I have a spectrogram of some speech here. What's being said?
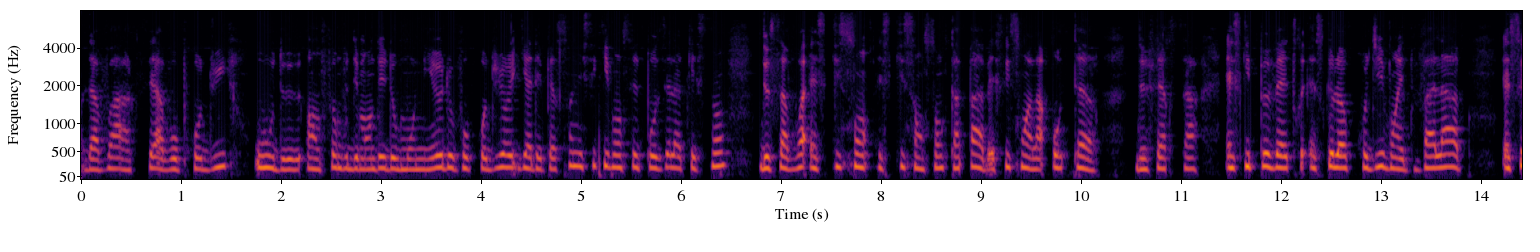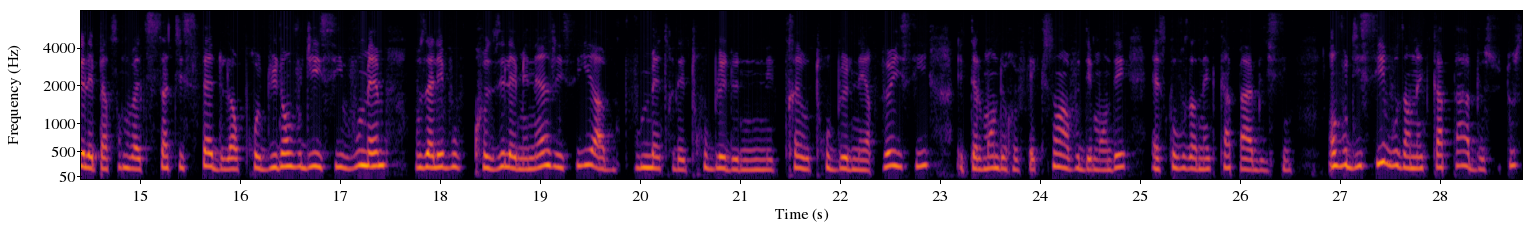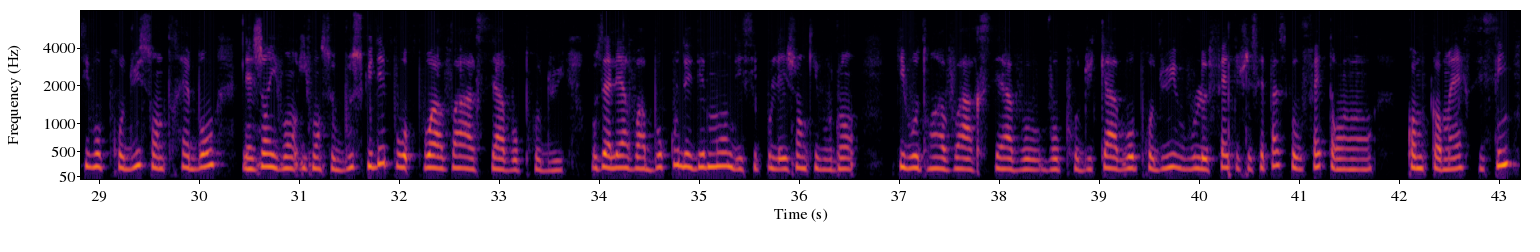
d'avoir accès à vos produits ou de enfin vous demander de monnaie de vos produits. Il y a des personnes ici qui vont se poser la question de savoir est-ce qu'ils sont est-ce qu'ils s'en sont capables, est-ce qu'ils sont à la hauteur de faire ça? Est-ce qu'ils peuvent être, est-ce que leurs produits vont être valables? Est-ce que les personnes vont être satisfaites de leurs produits? Donc, vous dit ici, vous-même, vous allez vous creuser les méninges ici, à vous mettre des troubles de troubles nerveux ici, et tellement de réflexion à vous demander, est-ce que vous en êtes capable ici? On vous dit si vous en êtes capable, surtout si vos produits sont très bons, les gens ils vont, ils vont se bousculer pour, pour avoir accès à vos produits. Vous allez avoir beaucoup de demandes ici pour les gens qui voudront qui voudront avoir accès à vos, vos produits, car vos produits, vous le faites, je ne sais pas ce que vous faites en, comme commerce ici,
